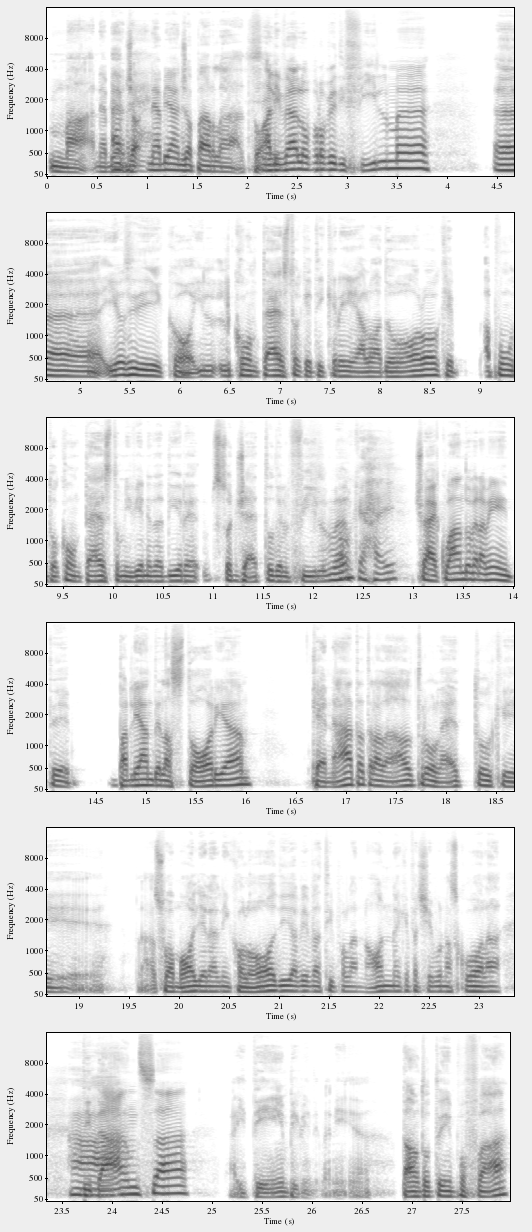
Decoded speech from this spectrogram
ma ne abbiamo, Eh già, ne abbiamo già parlato. Sì. A livello proprio di film, eh, io ti dico, il, il contesto che ti crea lo adoro, che appunto contesto mi viene da dire soggetto del film, Ok. cioè quando veramente parliamo della storia, che è nata tra l'altro, ho letto che la sua moglie, la Nicolodi, aveva tipo la nonna che faceva una scuola di Ah, danza ai tempi, quindi beh, eh, tanto tempo fa,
